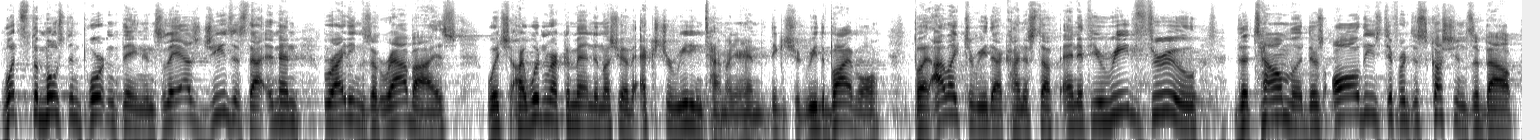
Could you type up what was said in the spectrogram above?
what's the most important thing? And so they asked Jesus that. And then writings of rabbis, which I wouldn't recommend unless you have extra reading time on your hand. I think you should read the Bible. But I like to read that kind of stuff. And if you read through the Talmud, there's all these different discussions about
